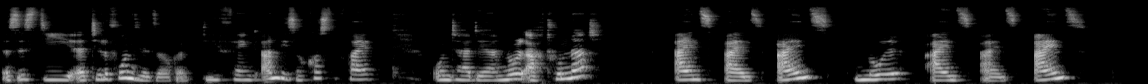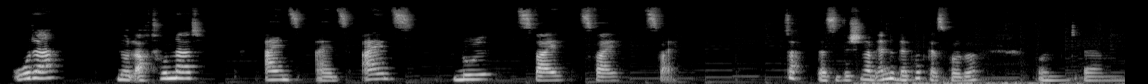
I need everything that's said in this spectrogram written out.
Das ist die äh, Telefonseelsorge. Die fängt an, die ist auch kostenfrei unter der 0800 111 0111 oder 0800 111 0222. So, da sind wir schon am Ende der Podcast-Folge. Und ähm,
